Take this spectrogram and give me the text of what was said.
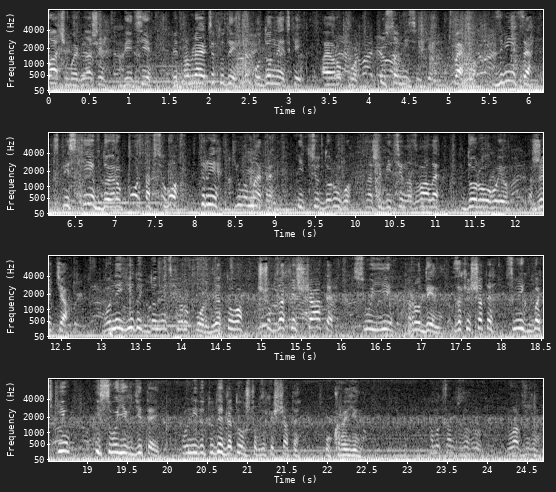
бачимо, як наші бійці відправляються туди, у Донецький аеропорт, у самісіньке пекло. Звідси з пісків до аеропорта всього три кілометри. І цю дорогу наші бійці назвали дорогою життя. Вони їдуть в Донецький аеропорт для того, щоб захищати свої родини, захищати своїх батьків і своїх дітей. Вони йдуть туди для того, щоб захищати Україну. Олександр Загруд, Влад Жирен,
